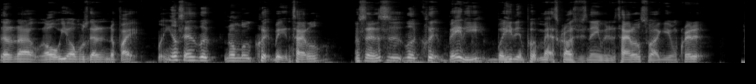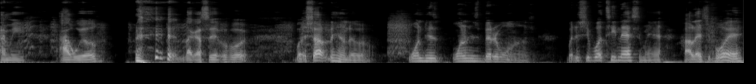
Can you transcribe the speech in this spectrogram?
Da, da, da. Oh, we almost got in the fight. But you know what I'm saying? Look, normal clickbait title. I'm saying this is a little clickbaity, but he didn't put Maxx Crosby's name in the title, so I give him credit. I mean, I will, like I said before. But shout out to him though. One of his one of his better ones. But it's your boy T Nasty, man. Holla at your boy.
